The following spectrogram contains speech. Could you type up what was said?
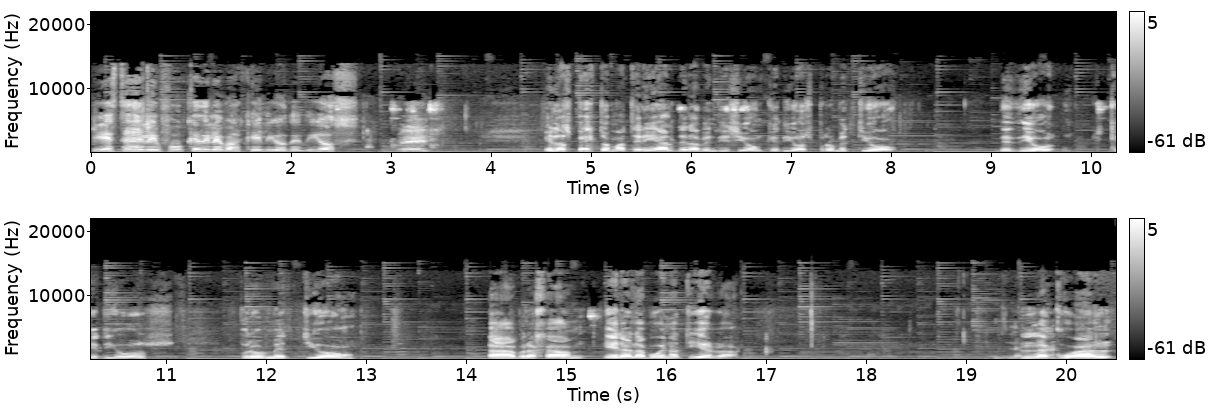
Este es el enfoque del Evangelio de Dios. Amén. El aspecto material de la bendición que Dios prometió de Dios que Dios prometió a Abraham era la buena tierra, La la cual- cual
